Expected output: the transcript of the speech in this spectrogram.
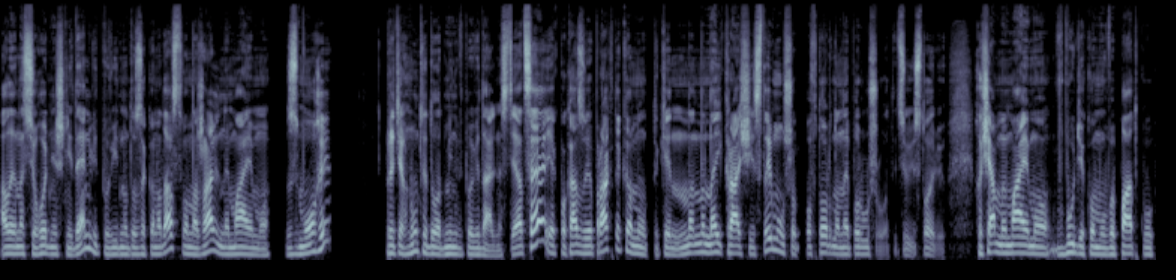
але на сьогоднішній день, відповідно до законодавства, на жаль, не маємо змоги притягнути до адмінвідповідальності. А це, як показує практика, ну на- найкращий стимул, щоб повторно не порушувати цю історію. Хоча ми маємо в будь-якому випадку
